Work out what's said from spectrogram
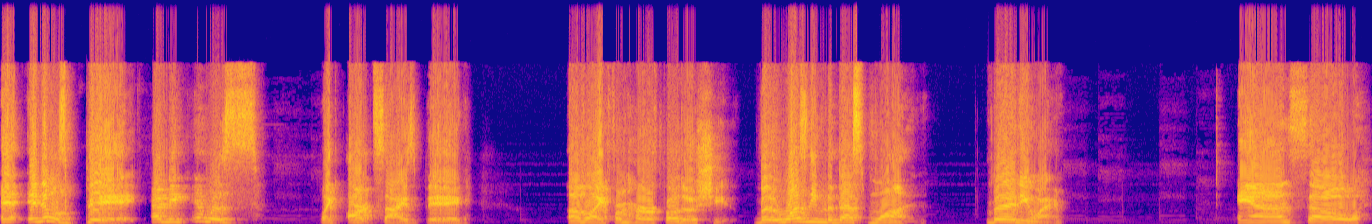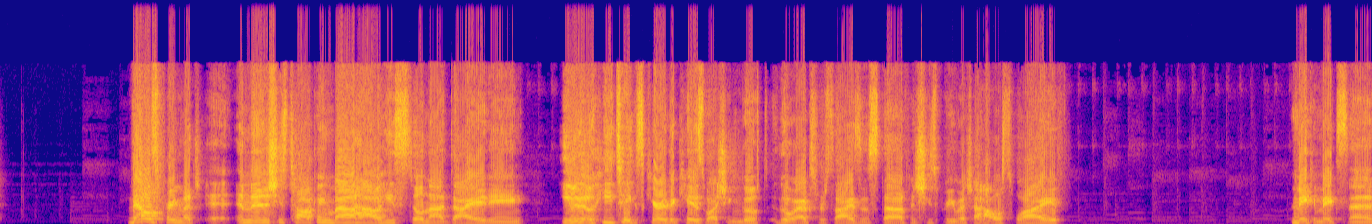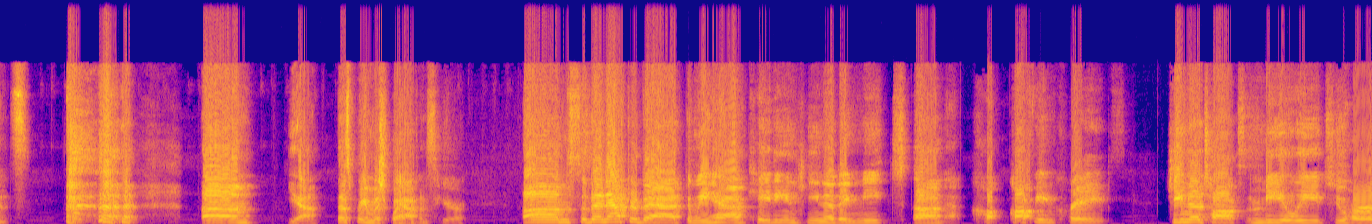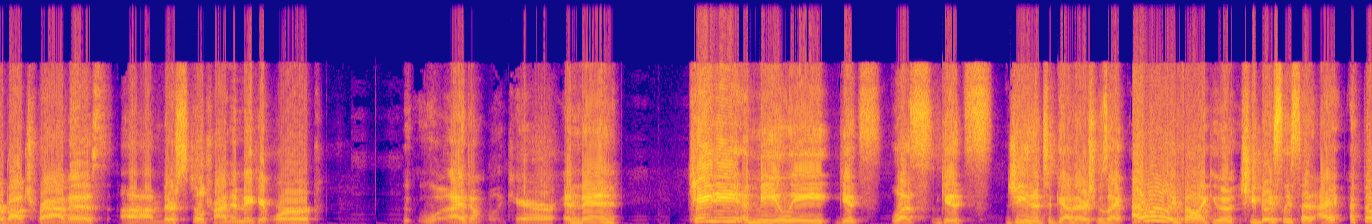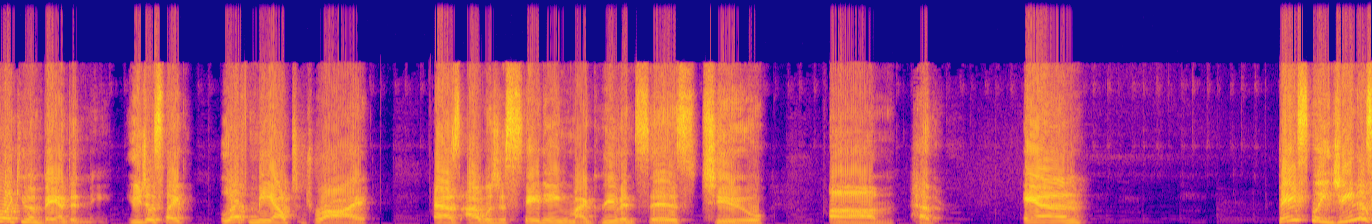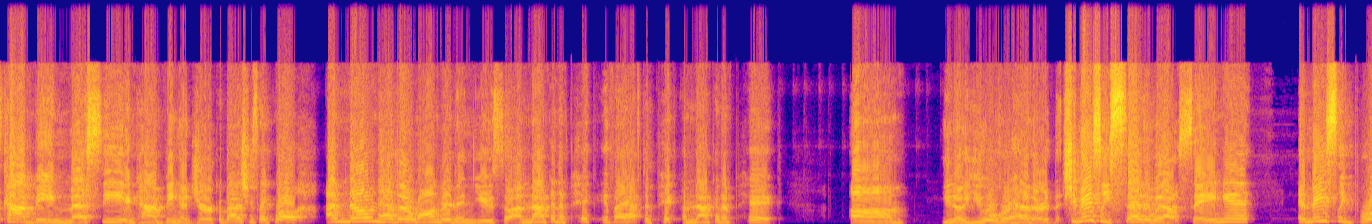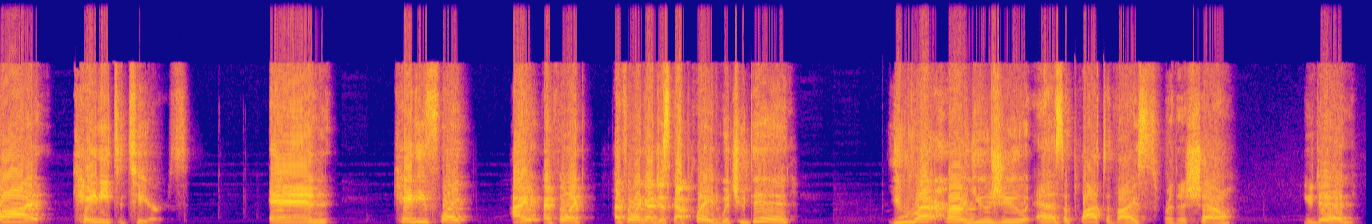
and, and it was big. I mean, it was like art size big of like from her photo shoot, but it wasn't even the best one. But anyway, and so that was pretty much it. And then she's talking about how he's still not dieting, even though he takes care of the kids while she can go go exercise and stuff. And she's pretty much a housewife. Make it make sense. Um, yeah, that's pretty much what happens here. Um, so then after that, then we have Katie and Gina. They meet um, at Co- Coffee and Crepes. Gina talks immediately to her about Travis. Um, they're still trying to make it work. I don't really care. And then Katie immediately gets let's gets Gina together. She was like, I literally felt like you. She basically said, I, I feel like you abandoned me. You just like left me out to dry as I was just stating my grievances to um, Heather. And basically, Gina's kind of being messy and kind of being a jerk about it. She's like, Well, I've known Heather longer than you, so I'm not going to pick, if I have to pick, I'm not going to pick, um, you know, you over Heather. She basically said it without saying it and basically brought Katie to tears. And Katie's like, I, I feel like I feel like I just got played, which you did. You let her use you as a plot device for this show. You did.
